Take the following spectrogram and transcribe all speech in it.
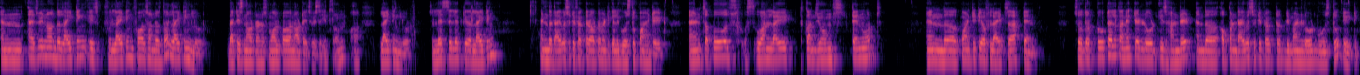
And as we know the lighting is lighting falls under the lighting load. That is not on a small power not HVAC it's on uh, lighting load. So let's select your lighting and the diversity factor automatically goes to 0.8 and suppose one light consumes 10 watts and the quantity of lights are 10 so the total connected load is 100 and the upon diversity factor demand load goes to 80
